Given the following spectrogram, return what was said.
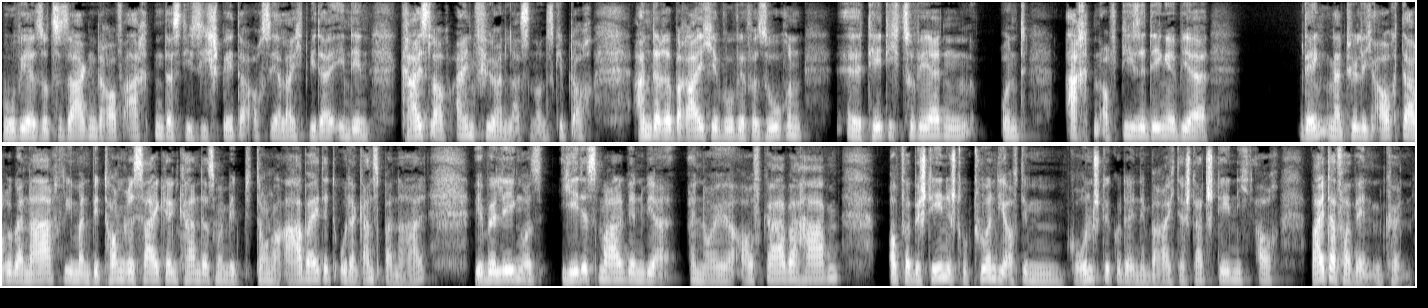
wo wir sozusagen darauf achten, dass die sich später auch sehr leicht wieder in den Kreislauf einführen lassen. Und es gibt auch andere Bereiche, wo wir versuchen, äh, tätig zu werden und achten auf diese Dinge. Wir denken natürlich auch darüber nach, wie man Beton recyceln kann, dass man mit Beton auch arbeitet oder ganz banal. Wir überlegen uns jedes Mal, wenn wir eine neue Aufgabe haben, ob wir bestehende Strukturen, die auf dem Grundstück oder in dem Bereich der Stadt stehen, nicht auch weiterverwenden können.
